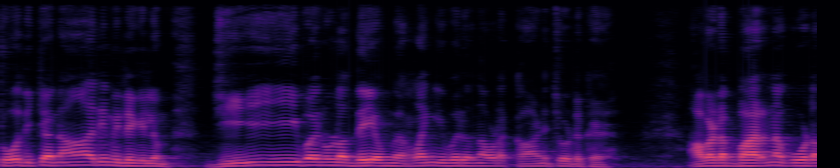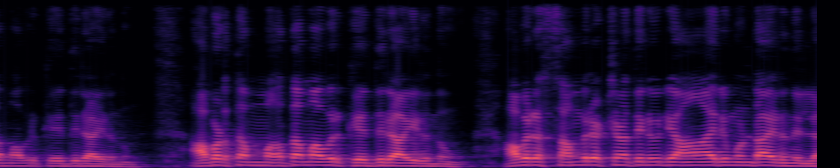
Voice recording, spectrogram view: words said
ചോദിക്കാൻ ആരുമില്ലെങ്കിലും ജീവനുള്ള ദൈവം ഇറങ്ങി വരുമെന്ന് അവിടെ കാണിച്ചു കൊടുക്കുക അവരുടെ ഭരണകൂടം അവർക്കെതിരായിരുന്നു അവിടുത്തെ മതം അവർക്കെതിരായിരുന്നു അവരെ സംരക്ഷണത്തിന് വേണ്ടി ആരും ഉണ്ടായിരുന്നില്ല.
